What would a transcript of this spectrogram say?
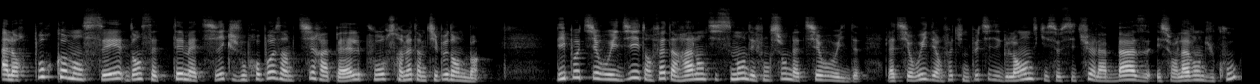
Alors pour commencer dans cette thématique, je vous propose un petit rappel pour se remettre un petit peu dans le bain. L'hypothyroïdie est en fait un ralentissement des fonctions de la thyroïde. La thyroïde est en fait une petite glande qui se situe à la base et sur l'avant du cou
